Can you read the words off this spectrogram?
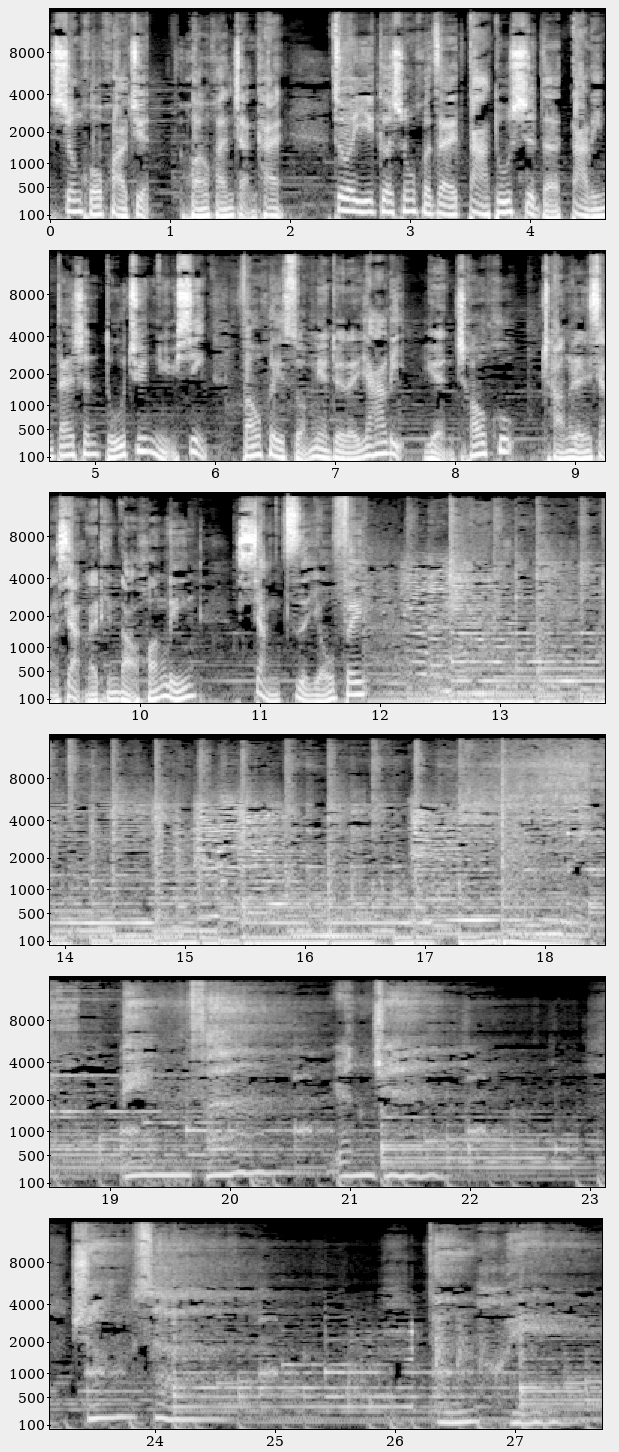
生活画卷缓缓展开。作为一个生活在大都市的大龄单身独居女性，方慧所面对的压力远超乎常人想象。来听到黄龄《向自由飞》。轮回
